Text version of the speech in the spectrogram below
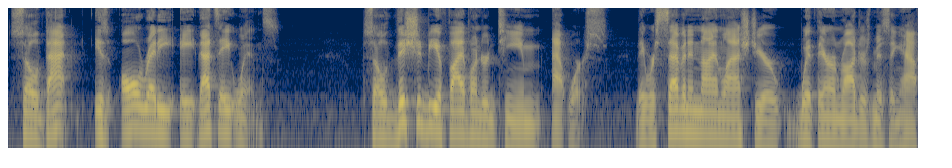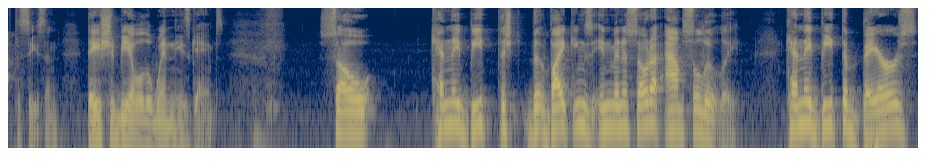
So that is already eight that's 8 wins. So this should be a 500 team at worst. They were 7 and 9 last year with Aaron Rodgers missing half the season. They should be able to win these games. So, can they beat the, the Vikings in Minnesota? Absolutely. Can they beat the Bears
